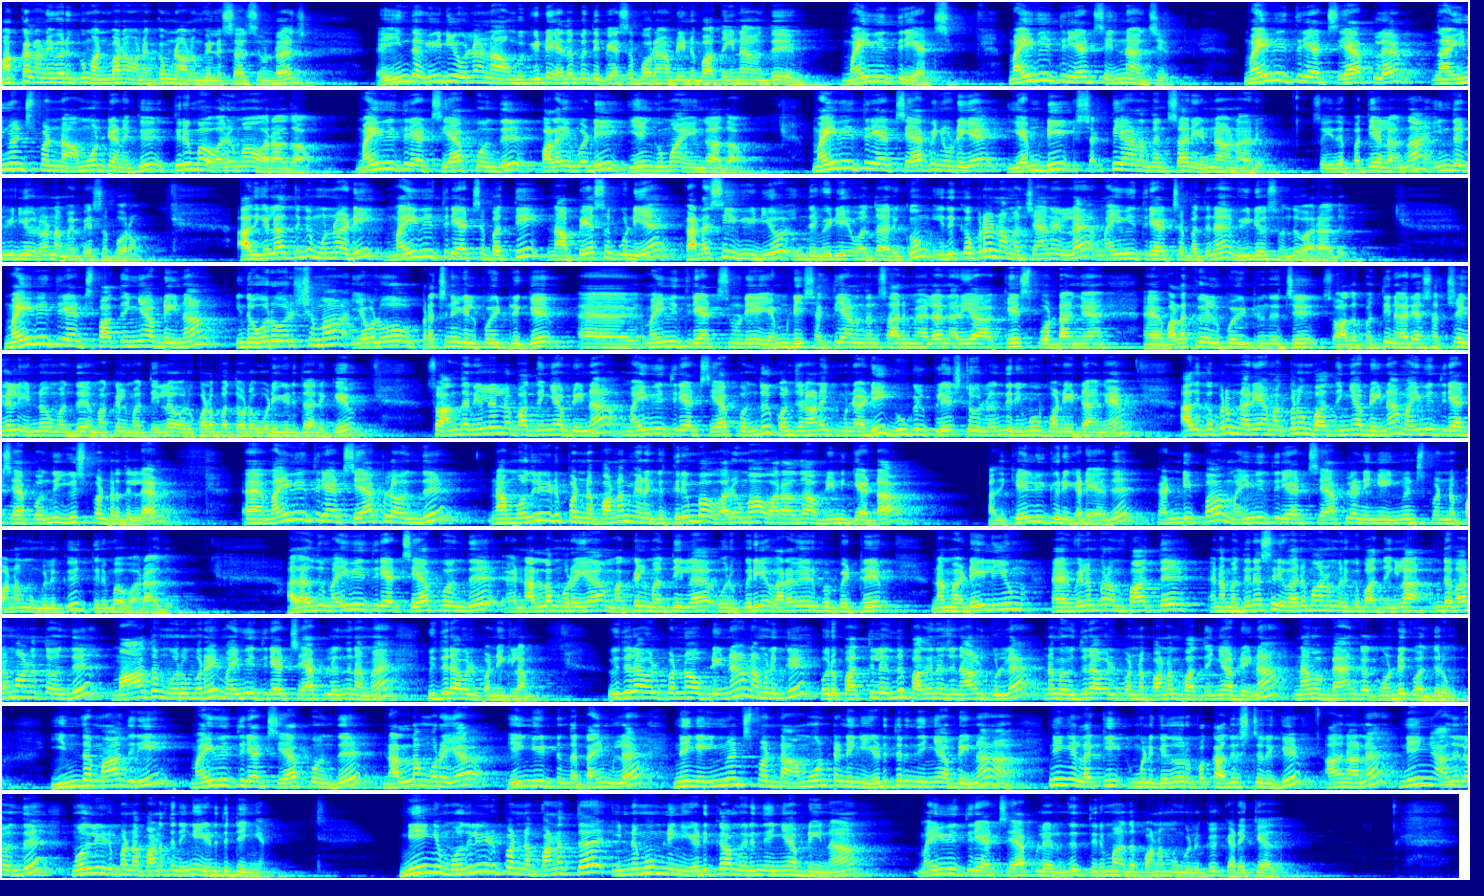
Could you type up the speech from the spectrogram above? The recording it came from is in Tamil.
மக்கள் அனைவருக்கும் அன்பான வணக்கம். நான் உங்கள் எஸ்ஆர் சிவன்ராஜ். இந்த வீடியோவில் நான் உங்ககிட்ட எதை பற்றி பேச போகிறேன் அப்படின்னு பார்த்தீங்கன்னா வந்து MyV three Ads. MyV three Ads என்னாச்சு? மைவி த்ரீ ஆட்ஸ் ஆப்பில் நான் இன்வெஸ்ட் பண்ண அமௌண்ட் எனக்கு திரும்ப வருமா வராதா? மைவி த்ரீ ஆட்ஸ் ஆப் வந்து பழையபடி இயங்குமா இயங்காதா? மைவி த்ரீ ஆட்ஸ் ஆப்பினுடைய எம்டி சக்தி ஆனந்தன் சார் என்ன ஆனார்? ஸோ இதை பற்றியெல்லாம் தான் இந்த வீடியோவில் நம்ம பேச போகிறோம் அது எல்லாத்துக்கும் முன்னாடி மைவி த்ரீ ஆட்ஸை பற்றி நான் பேசக்கூடிய கடைசி வீடியோ இந்த வீடியோவாக தான் இருக்கும். இதுக்கப்புறம் நம்ம சேனலில் மைவி த்ரீ ஆட்ஸை பற்றின வீடியோஸ் வந்து வராது. மைவி த்ரீ ஆட்ஸ் பார்த்தீங்க அப்படின்னா இந்த ஒரு வருஷமாக எவ்வளவோ பிரச்சனைகள் போயிட்டுருக்கு. மைவி த்ரீ ஆட்ஸினுடைய எம்டி சக்தியானந்தன் சார் மேலே நிறையா கேஸ் போட்டாங்க. வழக்குகள் போயிட்டு இருந்துச்சு. ஸோ அதை பற்றி நிறையா சர்ச்சைகள் இன்னும் வந்து மக்கள் மத்தியில் ஒரு குழப்பத்தோடு ஓடிக்கிட்டு தான் இருக்குது ஸோ அந்த நிலையில் பார்த்தீங்க அப்படின்னா மைவி த்ரீ ஆட்ஸ் ஆப் வந்து கொஞ்ச நாளைக்கு முன்னாடி கூகுள் ப்ளே ஸ்டோர்லேருந்து ரிமூவ் பண்ணிட்டாங்க. அதுக்கப்புறம் நிறையா மக்களும் பார்த்தீங்க அப்படின்னா My V three ads app வந்து யூஸ் பண்ணுறதில்ல மைவி த்ரீ ஆட்ஸ் ஆப்பில் வந்து நான் முதலீடு பண்ண பணம் எனக்கு திரும்ப வருமா வராதா அப்படின்னு கேட்டால் அது கேள்விக்குறி கிடையாது. கண்டிப்பாக மைவி த்ரீ ஆட்ஸ் ஆப்பில் நீங்கள் இன்வெஸ்ட் பண்ண பணம் உங்களுக்கு திரும்ப வராது. அதாவது மைவி த்ரீ அட்ஸ் ஆப் வந்து நல்ல முறையாக மக்கள் மத்தியில் ஒரு பெரிய வரவேற்பு பெற்று நம்ம டெய்லியும் விளம்பரம் பார்த்து நம்ம தினசரி வருமானம் இருக்குது பார்த்தீங்களா இந்த வருமானத்தை வந்து மாதம் ஒரு முறை மைவி த்ரீ அட்ஸ் ஆப்லேருந்து நம்ம வித்ராவல் பண்ணிக்கலாம். வித்ராவல் பண்ணோம் அப்படின்னா நம்மளுக்கு ஒரு பத்துலேருந்து பதினஞ்சு நாளுக்குள்ளே நம்ம வித்ராவல் பண்ண பணம் பார்த்தீங்க அப்படின்னா நம்ம பேங்க் அக்கௌண்ட்டுக்கு வந்துடும் இந்த மாதிரி மைவித்ரியாட்ஸ் ஆப் வந்து நல்ல முறையாக இயங்கிட்டு இருந்த டைமில் நீங்கள் இன்வெஸ்ட் பண்ண அமௌண்ட்டை நீங்கள் எடுத்திருந்தீங்க அப்படின்னா நீங்கள் லக்கி உங்களுக்கு ஏதோ ஒரு பக்கம் அதிர்ஷ்டம் இருக்குது அதனால் நீங்கள் அதில் வந்து முதலீடு பண்ண பணத்தை நீங்கள் எடுத்துட்டீங்க. நீங்கள் முதலீடு பண்ண பணத்தை இன்னமும் நீங்கள் எடுக்காமல் இருந்தீங்க அப்படின்னா மைவித்ரியாட்ஸ் ஆப்பில் இருந்து திரும்ப அந்த பணம் உங்களுக்கு கிடைக்காது.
